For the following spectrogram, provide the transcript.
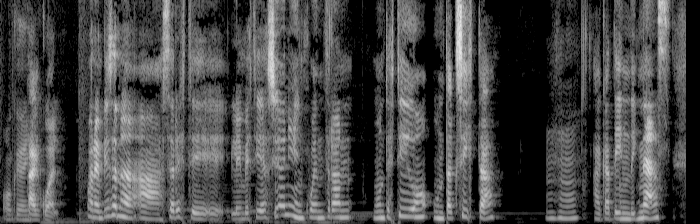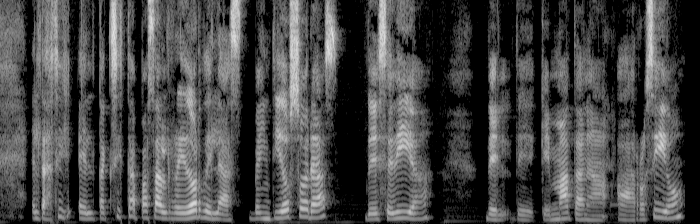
Ok. Tal cual. Bueno, empiezan a, a hacer este, la investigación y encuentran un testigo, un taxista, Ujú. acá te indignás, el, taxi- el taxista pasa alrededor de las 22 horas de ese día del- de, que matan a, a Rocío.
